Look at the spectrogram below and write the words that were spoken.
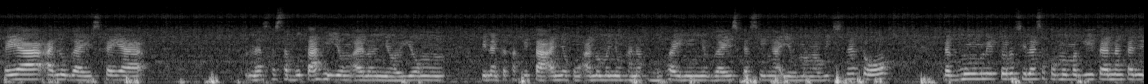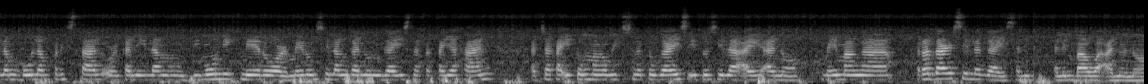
Kaya ano guys, kaya nasa sabotahe yung ano nyo, yung pinagkakakitaan nyo kung ano man yung hanap buhay ninyo guys kasi nga yung mga witch na to nagmumonitor sila sa pamamagitan ng kanilang bolang kristal or kanilang demonic mirror. Meron silang ganun guys na kakayahan. At saka itong mga witch na to guys, ito sila ay ano, may mga radar sila guys. Halim- Halimbawa ano no,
